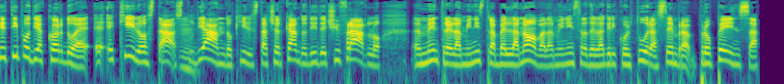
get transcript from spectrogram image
Che tipo di accordo è? E, e chi lo sta mm. studiando, mm. chi sta cercando di decifrarlo, eh, mentre la ministra Bellanova, la ministra dell'Agricoltura, sembra propensa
